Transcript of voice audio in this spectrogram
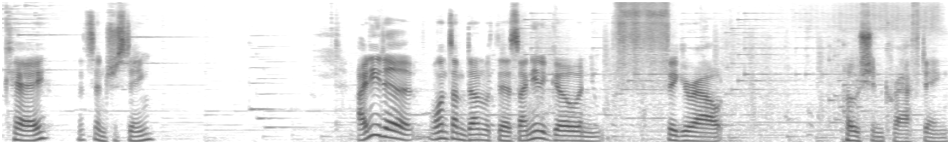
Okay, that's interesting. I need to, once I'm done with this, I need to go and figure out potion crafting.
